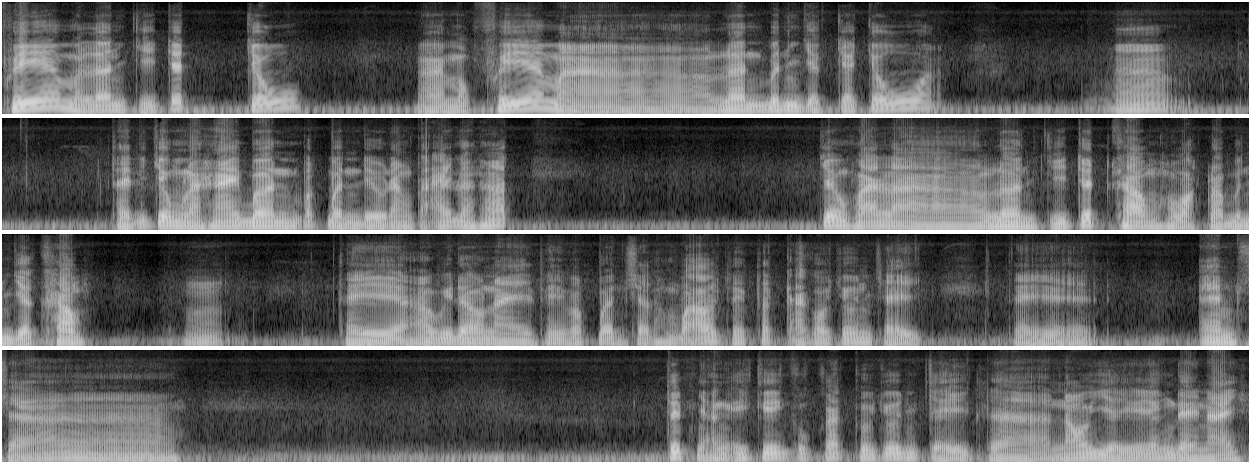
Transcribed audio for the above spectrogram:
phía mà lên chỉ trích chú rồi một phía mà lên binh vực cho chú á. Thì nói chung là hai bên bất Bình đều đăng tải lên hết chứ không phải là lên chỉ trích không hoặc là binh vực không. Thì ở video này thì Bắc Bình sẽ thông báo cho tất cả cô chú anh chị. Thì em sẽ ờ, tiếp nhận ý kiến của các cô chú anh chị là nói về cái vấn đề này.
